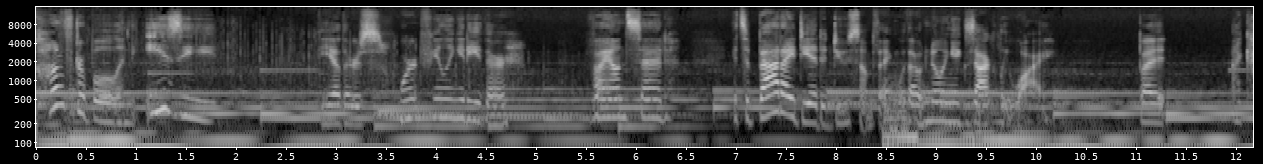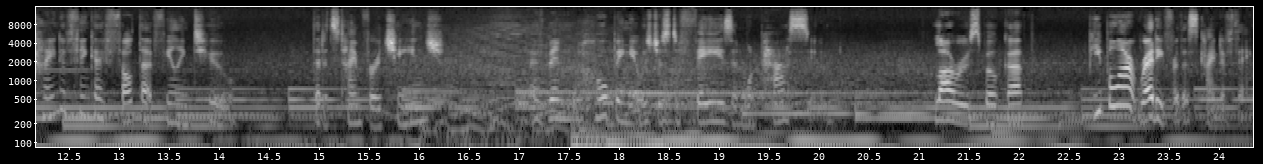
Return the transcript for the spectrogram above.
comfortable and easy. The others weren't feeling it either. Vion said, It's a bad idea to do something without knowing exactly why. But I kind of think I felt that feeling too that it's time for a change. I've been hoping it was just a phase and would pass soon. Laru spoke up. People aren't ready for this kind of thing.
